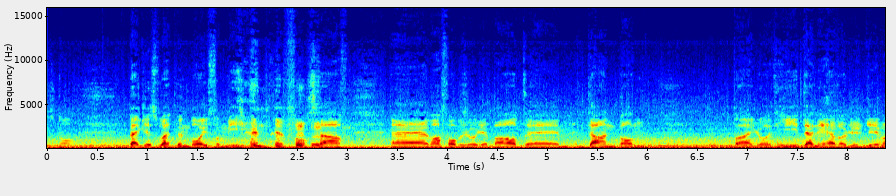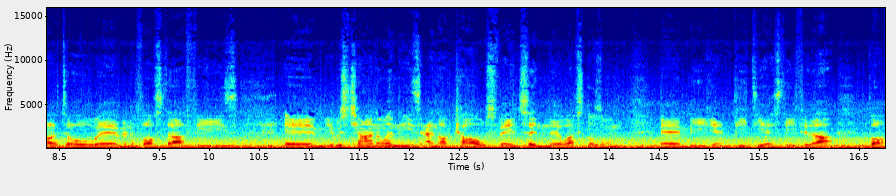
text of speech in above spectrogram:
it's not. Biggest whipping boy for me in the first half. Um, I thought it was really bad. Um, Dan Burn, by God, he didn't have a good game at all. Um, in the first half, he's um, he was channeling his inner Carl Svensson. The listeners will um, be getting PTSD for that. But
